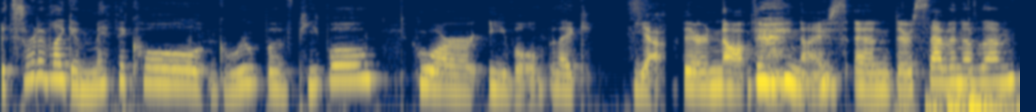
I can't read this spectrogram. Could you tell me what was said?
it's sort of like a mythical group of people who are evil. Like, yeah, they're not very nice. And there's seven of them,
